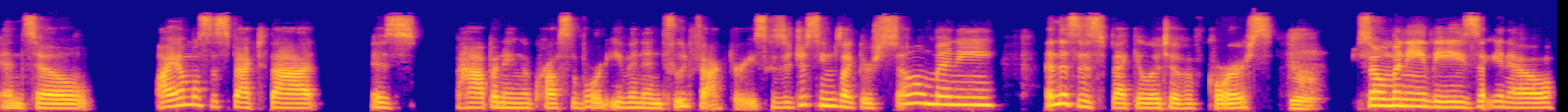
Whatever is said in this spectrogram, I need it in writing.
And so I almost suspect that is happening across the board, even in food factories, because it just seems like there's so many, and this is speculative, of course. Sure. So many of these, you know,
